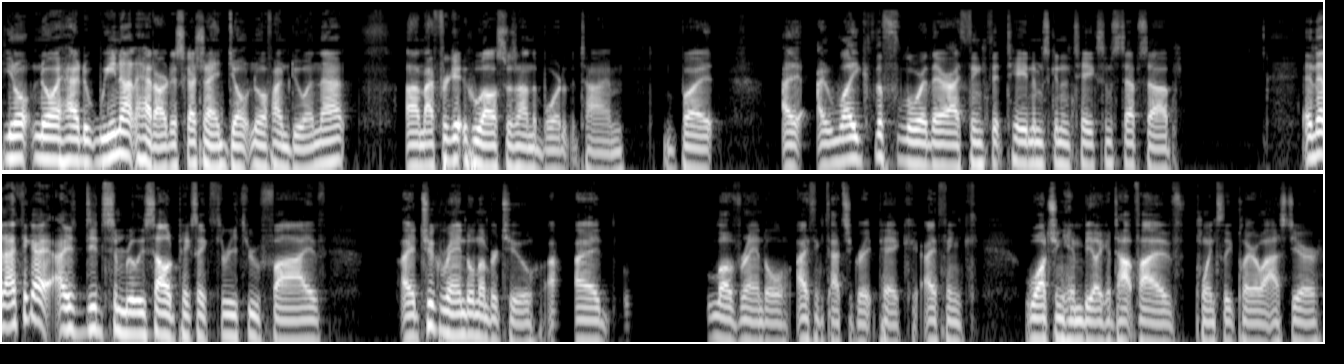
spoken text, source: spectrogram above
you don't know. I had we not had our discussion. I don't know if I'm doing that. Um, I forget who else was on the board at the time, but I I like the floor there. I think that Tatum's gonna take some steps up. And then I think I, I did some really solid picks like three through five. I took Randle number two. I, I love Randle. I think that's a great pick. I think watching him be like a top five points league player last year,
